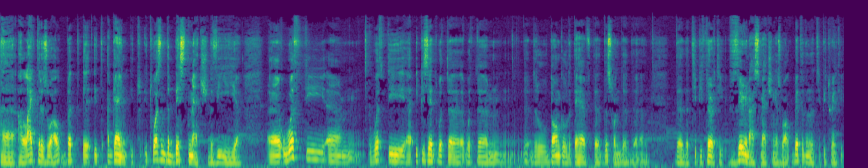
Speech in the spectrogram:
uh, I liked it as well, but it, it again, it, it wasn't the best match, the VE here. Uh, with the um, with the uh, EPZ with the with the, um, the, the little dongle that they have the this one the the the, the TP30 very nice matching as well better than the TP20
